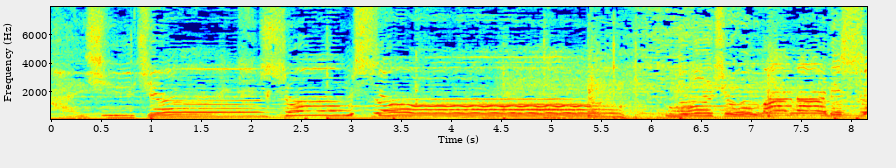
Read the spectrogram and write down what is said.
还是这双手。住妈妈的手，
